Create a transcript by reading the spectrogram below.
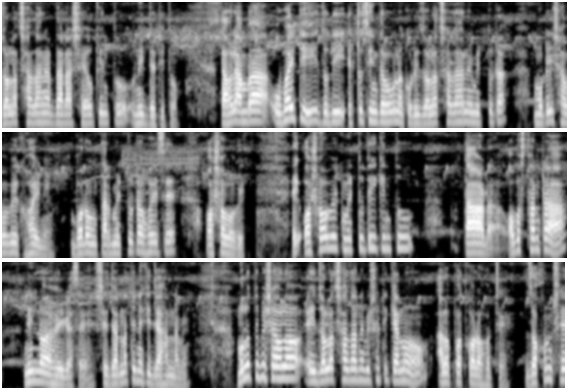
জল্লাদ শাহজাহানের দ্বারা সেও কিন্তু নির্যাতিত। তাহলে আমরা উভয়টি যদি একটু চিন্তা ভাবনা করি জল্লাদ শাহজাহানের মৃত্যুটা মোটেই স্বাভাবিক হয়নি, বরং তার মৃত্যুটা হয়েছে অস্বাভাবিক। এই অস্বাভাবিক মৃত্যুতেই কিন্তু তার অবস্থানটা নির্ণয় হয়ে গেছে, সে জান্নাতি নাকি জাহান্নামে? মূলত বিষয় হলো, এই জল্লাদ শাহজাহানের বিষয়টি কেন আলোকপাত করা হচ্ছে? যখন সে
